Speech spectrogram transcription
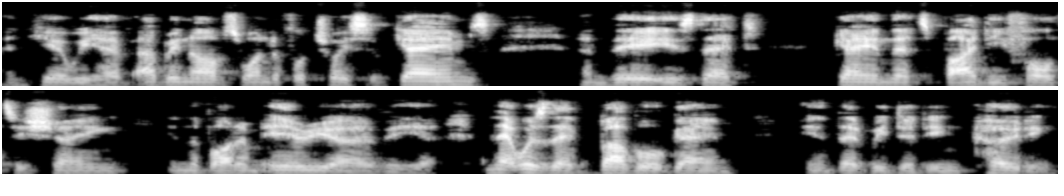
And here we have Abhinav's wonderful choice of games. And there is that game that's by default is showing in the bottom area over here. And that was that bubble game in, that we did in coding.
